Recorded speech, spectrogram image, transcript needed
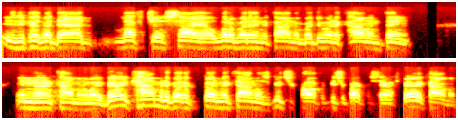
is because my dad left Josiah a little better than he found him by doing a common thing in an uncommon way. Very common to go to go to McDonald's, get your coffee, get your breakfast sandwich. Very common,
